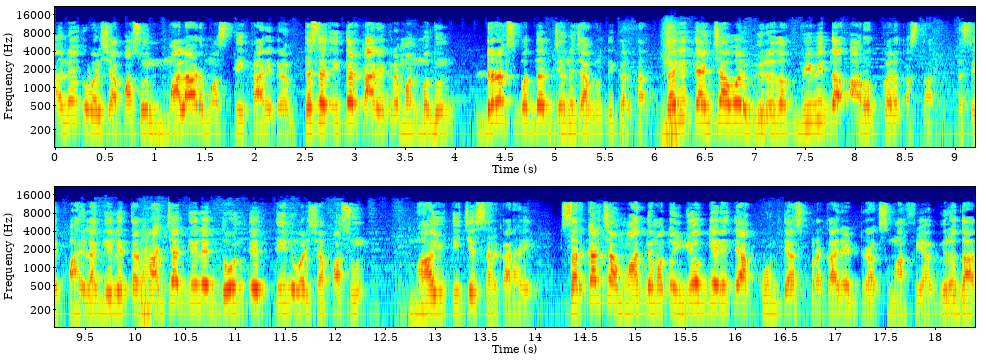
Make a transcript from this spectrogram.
अनेक वर्षापासून मालाड मस्ती कार्यक्रम तसेच इतर कार्यक्रमांमधून ड्रग्जबद्दल जनजागृती करतात. तरी त्यांच्यावर विरोधक विविध आरोप करत असतात. तसे पाहायला गेले तर राज्यात गेले दोन ते तीन वर्षापासून महायुतीचे सरकार आहे. सरकारच्या माध्यमातून योग्यरित्या कोणत्याच प्रकारे ड्रग्ज माफिया विरोधात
